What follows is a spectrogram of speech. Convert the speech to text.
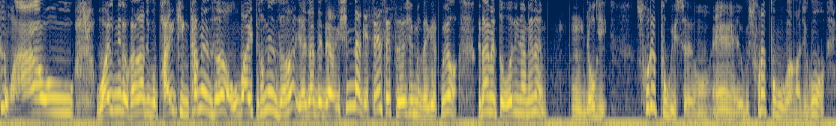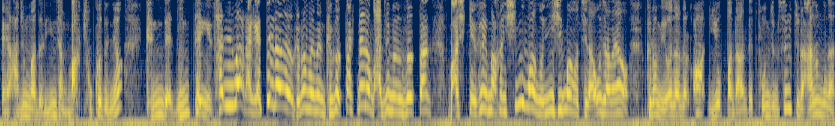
와우. 월미도 가가지고 바이킹 타면서 오바이트 하면서 여자들이랑 신나게 쎄쎄쎄 하시면 되겠고요. 그 다음에 또 어디냐면은 음, 여기 소래포구 있어요. 예, 여기 소래포구 가가지고 예, 아줌마들 인상 막 좋거든요. 근데 눈탱이 살벌하게 때려요. 그러면은 그거 딱 때려 맞으면서 딱 맛있게 회 막 한 15만 원 20만 원치 나오잖아요. 그럼 여자들 아 이 오빠 나한테 돈 좀 쓸 줄 아는구나.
